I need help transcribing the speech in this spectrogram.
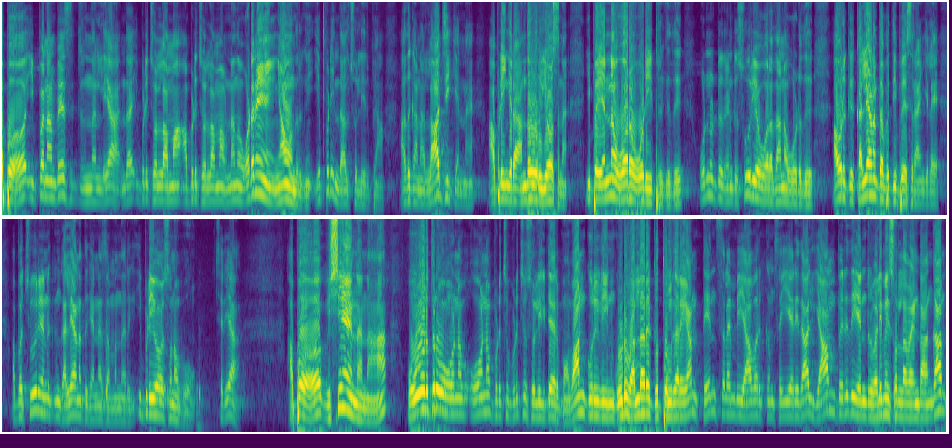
அப்போது இப்போ நான் பேசிகிட்டு இருந்தேன் இல்லையா? இந்த இப்படி சொல்லாமா அப்படி சொல்லாமா அப்படின்னா உடனே ஞாபகம் வந்திருக்கு. எப்படி இந்த ஆள் சொல்லியிருப்பான்? அதுக்கான லாஜிக் என்ன? அப்படிங்கிற அந்த ஒரு யோசனை. இப்போ என்ன ஓர ஓடிட்டு இருக்குது? ஒன்று டு ரெண்டு சூரிய ஓர தானே ஓடுது. அவருக்கு கல்யாணத்தை பற்றி பேசுகிறாங்களே அப்போ சூரியனுக்கும் கல்யாணத்துக்கு என்ன சம்மந்தம் இருக்குது இப்படி யோசனை போகும். சரியா? அப்போது விஷயம் என்னென்னா ஒவ்வொருத்தரும் ஓன ஒவ்வொன்றை பிடிச்சி பிடிச்சி சொல்லிக்கிட்டே இருப்போம். வான்குருவியின் கூடு வல்லருக்கு தொல்கரையான் தேன் சிலம்பி யாவர்க்கும் செய்யறிதால் யாம் பெரிது என்று வலிமை சொல்ல வேண்டாங்கான்.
